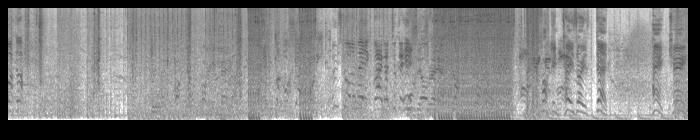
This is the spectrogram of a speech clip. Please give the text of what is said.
Fucker. Who's got a medic bag? I took a hit. Fucking taser is dead. Hey, Kane,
